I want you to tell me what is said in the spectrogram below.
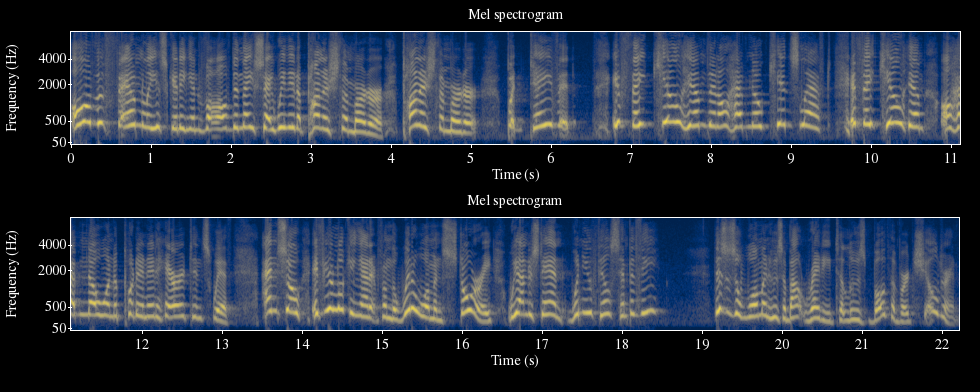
all the family is getting involved and they say, we need to punish the murderer, punish the murderer. But David, if they kill him, then I'll have no kids left. If they kill him, I'll have no one to put an inheritance with. And so, if you're looking at it from the widow woman's story, we understand wouldn't you feel sympathy? This is a woman who's about ready to lose both of her children.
